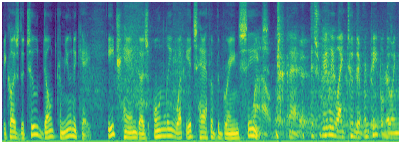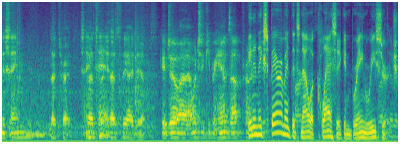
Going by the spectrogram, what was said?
Because the two don't communicate, each hand does only what its half of the brain sees. Wow, look at that. It's really like two different people doing the same. That's right. Same That's, the- task. that's the idea. Okay, Joe, uh, I want you to keep your hands out in front In of an experiment that's now a classic in brain research.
